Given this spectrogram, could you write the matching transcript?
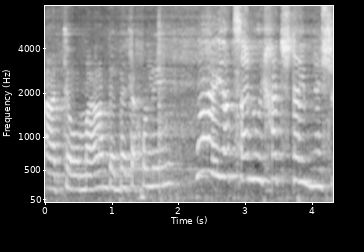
התאומה בבית החולים? אה, יצאנו אחד, שתיים, ש-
